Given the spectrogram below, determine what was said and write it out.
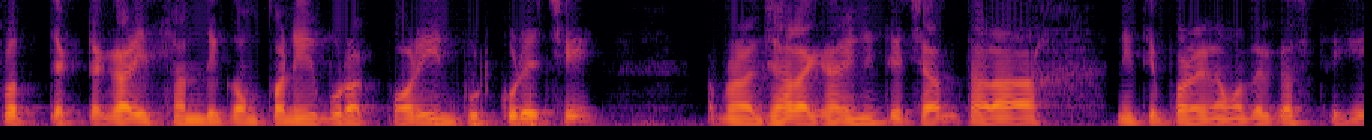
প্রত্যেকটা গাড়ি সান্দি কোম্পানির বোরাক পাওয়ার ইনপুট করেছে। আপনারা যারা গাড়ি নিতে চান, তারা নিতে পারেন আমাদের কাছ থেকে।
